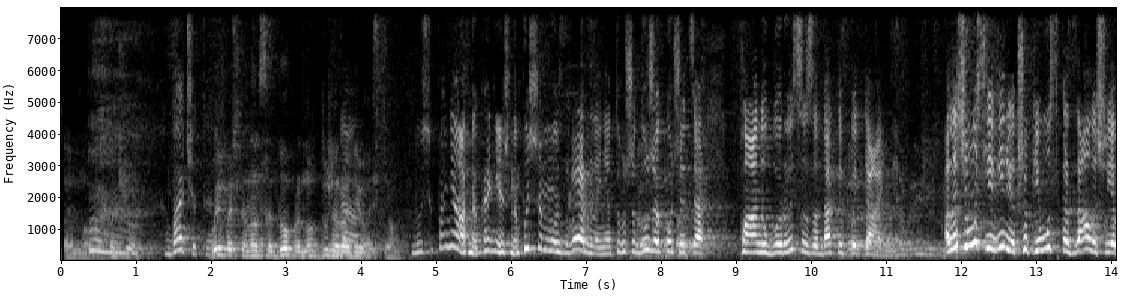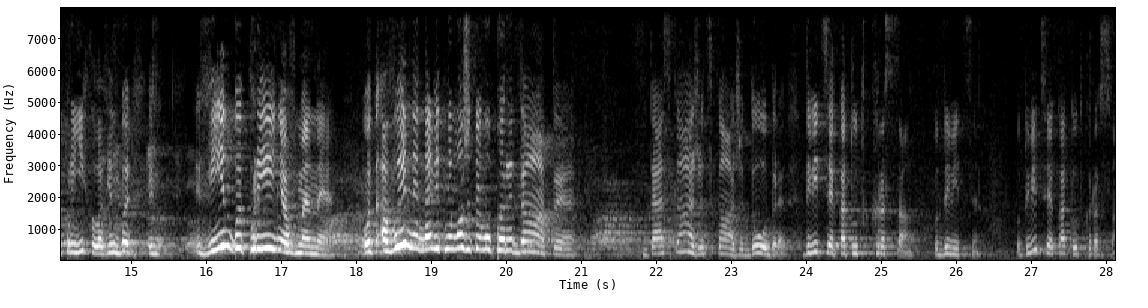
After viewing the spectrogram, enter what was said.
Писаємо. Так що, Бачите? вибачте, на все добре, ну дуже Да. раді гостям. Ну, все понятно, звісно. Пишемо звернення, тому що дуже хочеться пану Борису задати питання. Але чомусь я вірю, якщо б йому сказали, що я приїхала, він би він би прийняв мене. От, а ви не, навіть не можете йому передати. Та скажуть, скажуть, добре. Дивіться, яка тут краса. Подивіться. Подивіться, яка тут краса.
